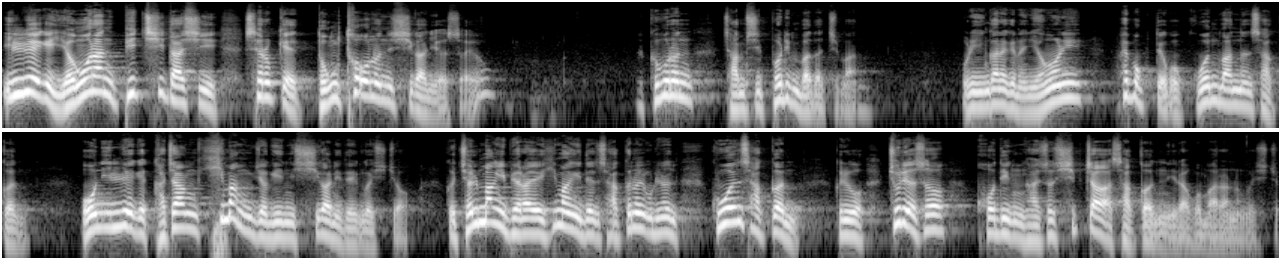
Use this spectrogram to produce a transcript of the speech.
인류에게 영원한 빛이 다시 새롭게 동터오는 시간이었어요. 그분은 잠시 버림받았지만 우리 인간에게는 영원히 회복되고 구원받는 사건, 온 인류에게 가장 희망적인 시간이 된 것이죠. 그 절망이 변하여 희망이 된 사건을 우리는 구원 사건, 그리고 줄여서 코딩해서 십자가 사건이라고 말하는 것이죠.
